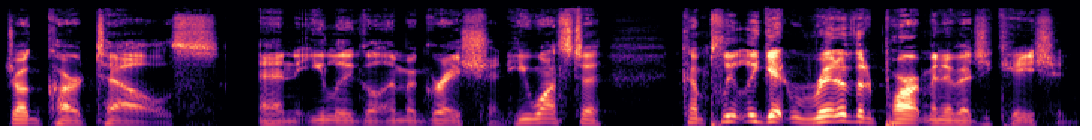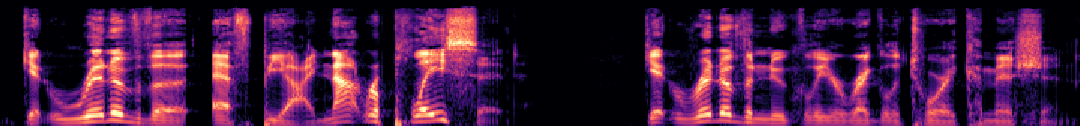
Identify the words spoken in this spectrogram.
drug cartels and illegal immigration. He wants to completely get rid of the Department of Education, get rid of the FBI, not replace it, get rid of the Nuclear Regulatory Commission,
